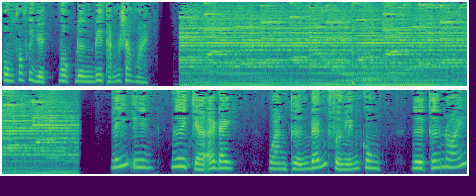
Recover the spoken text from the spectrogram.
cùng Phong Phi Duyệt một đường đi thẳng ra ngoài. Lý Yên, ngươi chờ ở đây. Hoàng thượng đến phượng liễm cung. Ngươi cứ nói,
